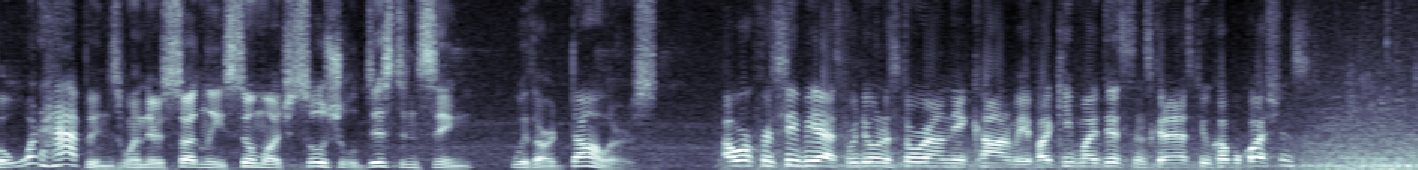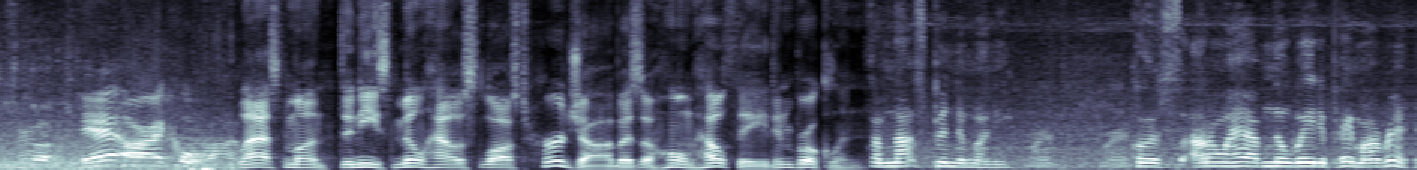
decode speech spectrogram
But what happens when there's suddenly so much social distancing with our dollars? I work for CBS. We're doing a story on the economy. If I keep my distance, can I ask you a couple questions? Sure. Yeah? All right, cool. Last month, Denise Millhouse lost her job as a home health aide in Brooklyn. I'm not spending money because I don't have no way to pay my rent.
